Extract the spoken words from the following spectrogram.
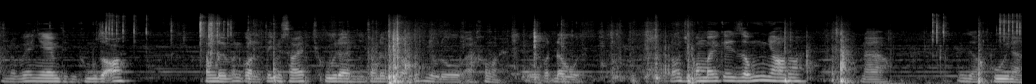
Còn đối với anh em thì mình không rõ trong đấy vẫn còn tinh sáu s khui đây nhưng trong đây vẫn còn rất nhiều đồ à không phải, đồ bắt đầu rồi. Nó chỉ có mấy cái giống nhau thôi. Nào, bây giờ khui nào.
